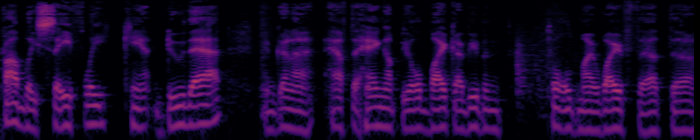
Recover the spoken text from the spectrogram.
probably safely can't do that. I'm gonna have to hang up the old bike. I've even told my wife that uh,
